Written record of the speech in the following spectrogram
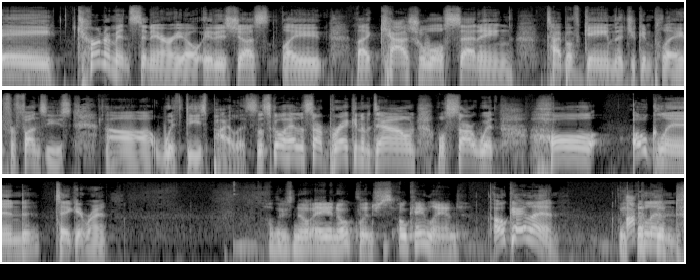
a tournament scenario. It is just like like casual setting type of game that you can play for funsies uh, with these pilots. Let's go ahead. Let's start breaking them down. We'll start with Hull Oakland. Take it, Ryan. Oh, there's no A in Oakland, it's just OK Land. Okay, Land. Auckland.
